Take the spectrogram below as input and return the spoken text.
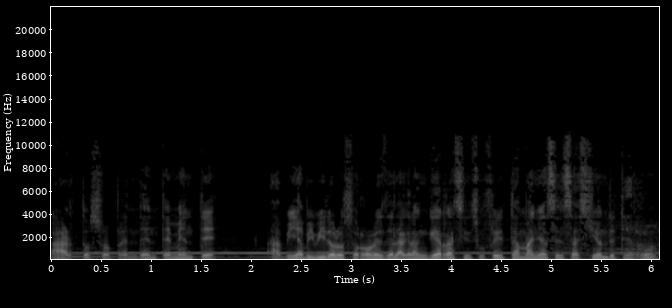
harto sorprendentemente, había vivido los horrores de la Gran Guerra sin sufrir tamaña sensación de terror.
